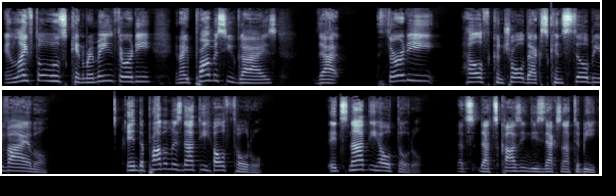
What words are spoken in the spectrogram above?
and life totals can remain thirty. And I promise you guys that thirty health control decks can still be viable. And the problem is not the health total. It's not the health total that's that's causing these decks not to be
